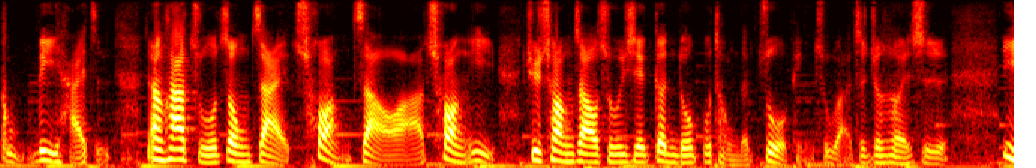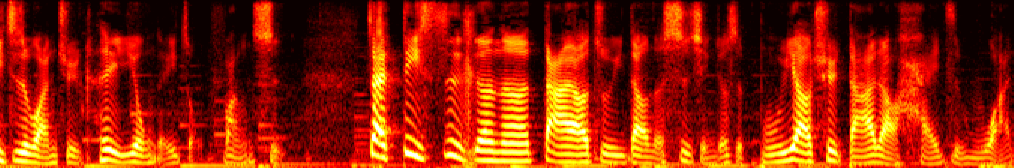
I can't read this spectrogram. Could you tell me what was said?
鼓励孩子，让他着重在创造啊、创意，去创造出一些更多不同的作品出来。这就会是益智玩具可以用的一种方式。在第四个呢，大家要注意到的事情就是不要去打扰孩子玩。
